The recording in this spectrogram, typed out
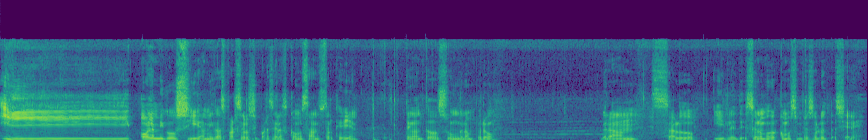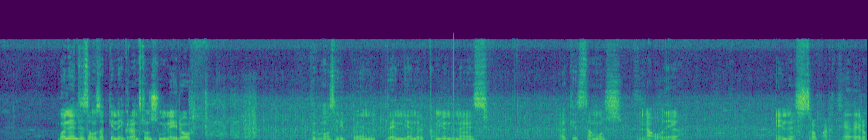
Y hola amigos y amigas, parceros y parceras, ¿cómo están? Espero que bien. Tengan todos un gran pero gran saludo y les deseo lo mejor como siempre se los desearé. Bueno, gente, estamos aquí en el Grand Truck Simulator. Pues vamos a ir prendiendo el camión de una vez. Aquí estamos en la bodega, en nuestro parqueadero.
